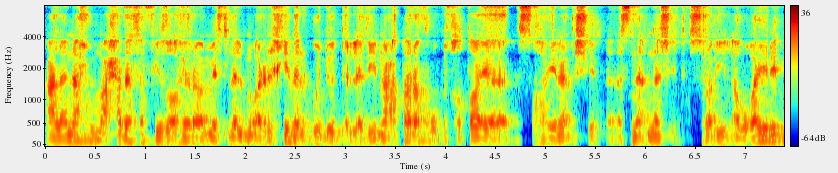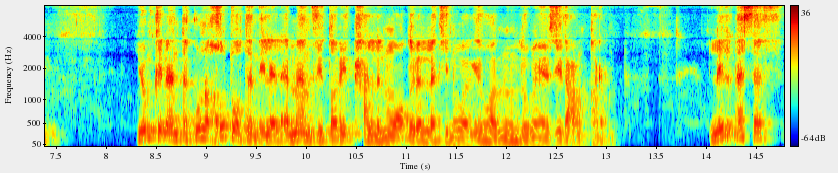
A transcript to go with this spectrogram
على نحو ما حدث في ظاهرة مثل المؤرخين الجدد الذين اعترفوا بخطايا الصهاينة أثناء نشأة إسرائيل أو غيره. يمكن أن تكون خطوة إلى الأمام في طريق حل المعضلة التي نواجهها منذ ما يزيد عن قرن. للأسف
